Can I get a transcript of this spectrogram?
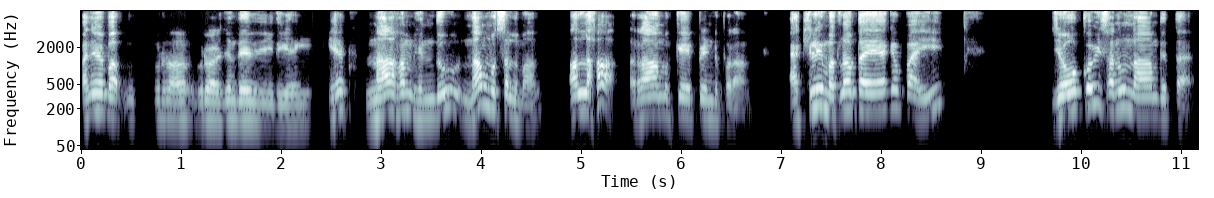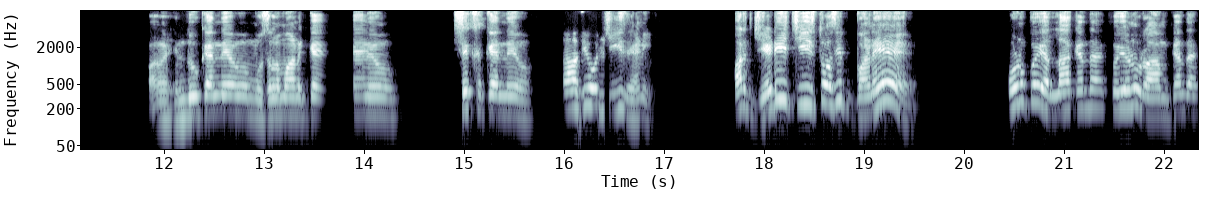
ਪੰਜਵੇਂ ਗੁਰੂ ਅਰਜਨ ਦੇਵ ਜੀ ਦੀ ਹੈਗੀ ਹੈ, ਨਾ ਹਮ ਹਿੰਦੂ, ਨਾ ਮੁਸਲਮਾਨ, ਅੱਲਾਹ, ਰਾਮ ਕੇ ਪਿੰਡ ਪੁਰਾਨ ਐਕਚੁਅਲੀ ਮਤਲਬ ਤਾਂ ਇਹ ਹੈ ਕਿ ਭਾਈ ਜੋ ਕੋਈ ਸਾਨੂੰ ਨਾਮ ਦਿੱਤਾ ਹੈ ਹਿੰਦੂ ਕਹਿੰਦੇ ਹੋ, ਮੁਸਲਮਾਨ ਕਹਿੰਦੇ ਹੋ ਸਿੱਖ ਕਹਿੰਦੇ ਹੋ ਤਾਂ ਅਸੀਂ ਉਹ ਚੀਜ਼ ਹੈ ਨਹੀਂ। ਔਰ ਜਿਹੜੀ ਚੀਜ਼ ਤੋਂ ਅਸੀਂ ਬਣੇ ਉਹਨੂੰ ਕੋਈ ਅੱਲਾ ਕਹਿੰਦਾ ਕੋਈ ਉਹਨੂੰ ਰਾਮ ਕਹਿੰਦਾ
